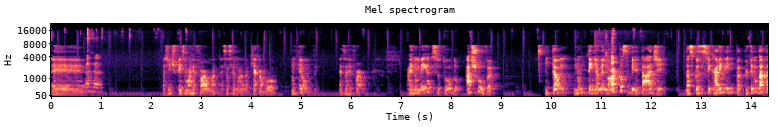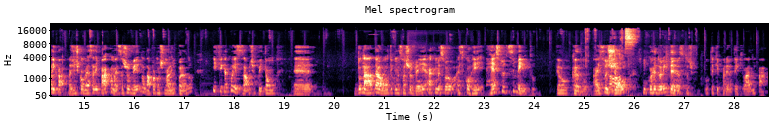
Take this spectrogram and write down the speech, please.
é, Aham. a gente fez uma reforma essa semana que acabou anteontem. Essa reforma. Aí no meio disso tudo, a chuva. Então não tem a menor possibilidade das coisas ficarem limpas, porque não dá pra limpar. A gente começa a limpar, começa a chover, não dá pra continuar limpando e fica com isso, sabe? Tipo, então é, do nada ontem começou a chover, aí começou a escorrer resto de cimento pelo cano. Aí sujou Nossa. um corredor inteiro. Eu tô tipo, puta que pariu, eu tenho que ir lá limpar.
